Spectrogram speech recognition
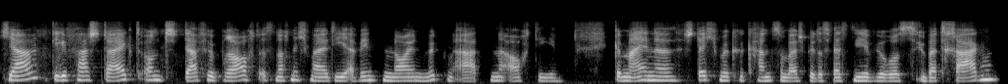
Ja, die Gefahr steigt und dafür braucht es noch nicht mal die erwähnten neuen Mückenarten. Auch die gemeine Stechmücke kann zum Beispiel das West-Nil-Virus übertragen.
